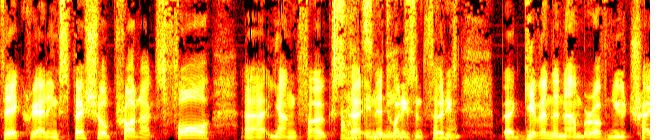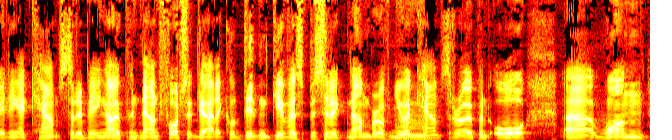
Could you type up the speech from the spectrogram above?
they're creating special products for uh, young folks uh, in their twenties and 30s, uh, given the number of new trading accounts that are being opened. Now, unfortunately, the article didn't give a specific number of new accounts that are opened or uh, one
